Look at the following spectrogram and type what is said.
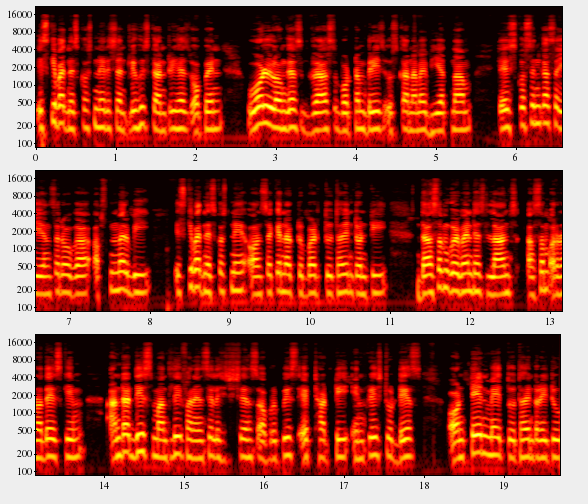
इसके बाद नेक्स्ट क्वेश्चन है recently who country has open world longest glass bottom bridge उसका नाम है वियतनाम तो इस क्वेश्चन का सही आंसर होगा ऑप्शन नंबर बी इसके बाद नेक्स्ट क्वेश्चन है on second October 2020 the Assam government has launch Assam Arunoday scheme assistance of rupees eight thirty increase to डेज़ on ten May two thousand twenty two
